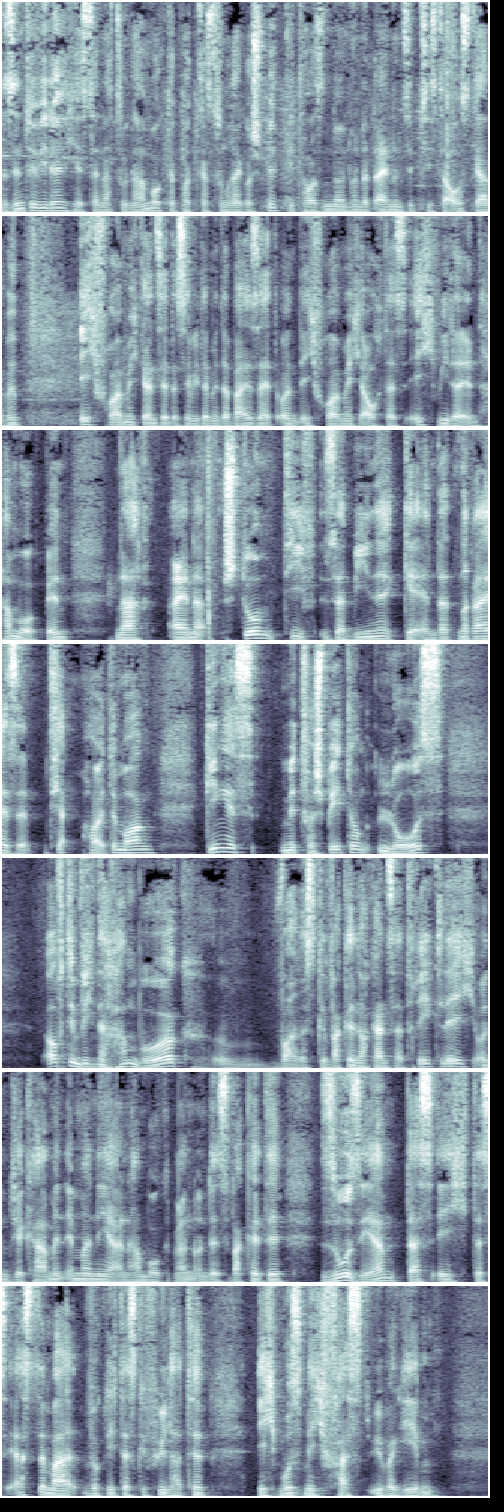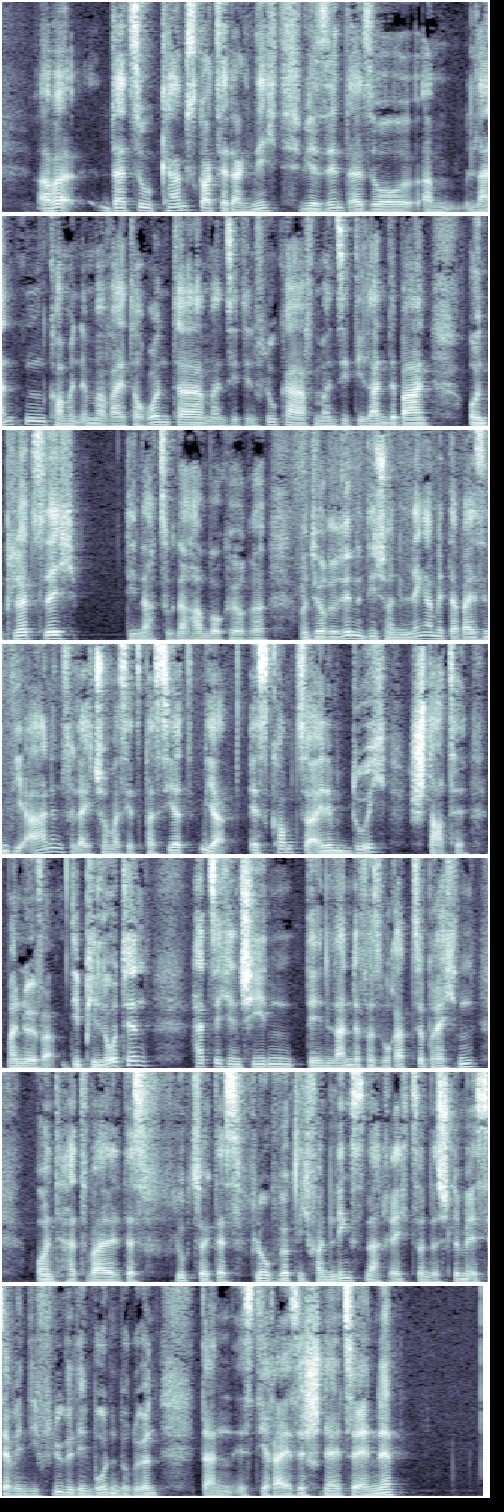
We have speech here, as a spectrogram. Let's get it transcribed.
sind wir wieder. Hier ist der Nachtzug in Hamburg, der Podcast von Reiko Schmidt, die 1971. Ausgabe. Ich freue mich ganz sehr, dass ihr wieder mit dabei seid und ich freue mich auch, dass ich wieder in Hamburg bin nach einer Sturmtief Sabine geänderten Reise. Tja, heute Morgen ging es mit Verspätung los. Auf dem Weg nach Hamburg war das Gewackel noch ganz erträglich und wir kamen immer näher an Hamburg ran und es wackelte so sehr, dass ich das erste Mal wirklich das Gefühl hatte, ich muss mich fast übergeben. Aber dazu kam es Gott sei Dank nicht. Wir sind also am Landen, kommen immer weiter runter, man sieht den Flughafen, man sieht die Landebahn und plötzlich die Nachtzug nach Hamburg Hörer und Hörerinnen, die schon länger mit dabei sind, die ahnen vielleicht schon, was jetzt passiert. Ja, es kommt zu einem Durchstartemanöver. Die Pilotin hat sich entschieden, den Landeversuch abzubrechen und hat, weil das Flugzeug, das flog wirklich von links nach rechts und das Schlimme ist ja, wenn die Flügel den Boden berühren, dann ist die Reise schnell zu Ende.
